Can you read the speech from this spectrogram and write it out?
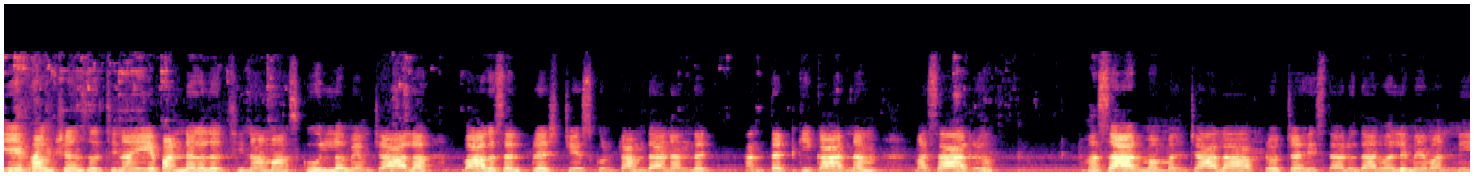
ఏ ఫంక్షన్స్ వచ్చినా ఏ పండగలు వచ్చినా మా స్కూల్లో మేము చాలా బాగా సెలబ్రేట్ చేసుకుంటాం. దాని అంద అంతటికీ కారణం మా సారు. మా సార్ మమ్మల్ని చాలా ప్రోత్సహిస్తారు. దానివల్లే మేము అన్నీ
